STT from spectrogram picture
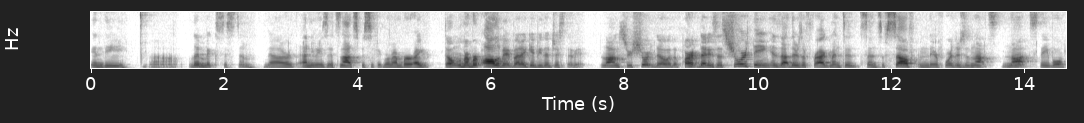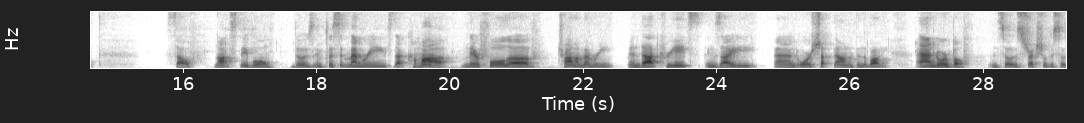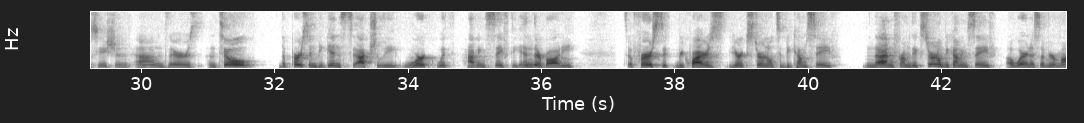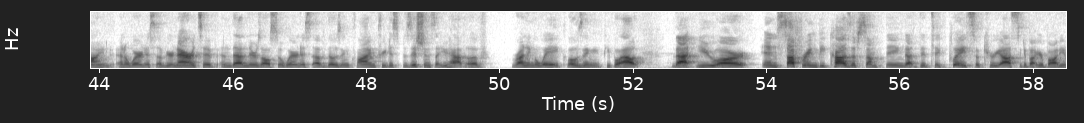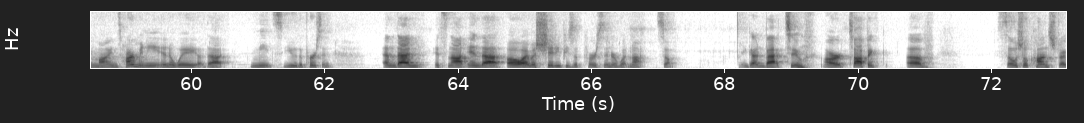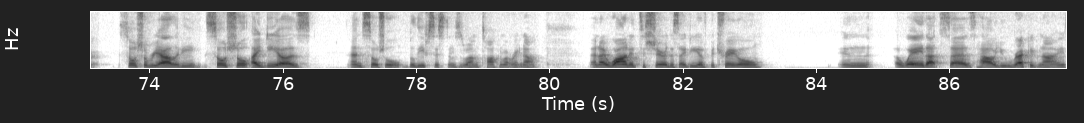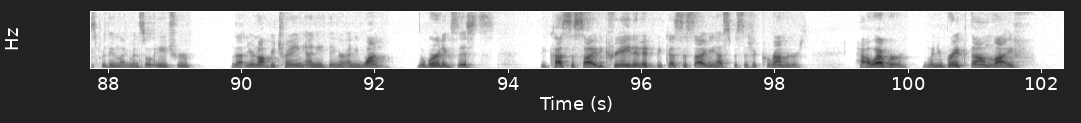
in the uh, limbic system now anyways it's not specific remember i don't remember all of it but i give you the gist of it Long story short, though, the part that is a sure thing is that there's a fragmented sense of self, and therefore there's a not not stable self, not stable. Those implicit memories that come up, they're full of trauma memory, and that creates anxiety and or shut down within the body, and or both. And so the structural dissociation, and there's until the person begins to actually work with having safety in their body so, first, it requires your external to become safe. And then, from the external becoming safe, awareness of your mind and awareness of your narrative. And then there's also awareness of those inclined predispositions that you have of running away, closing people out, that you are in suffering because of something that did take place. So, curiosity about your body and mind's harmony in a way that meets you, the person. And then it's not in that, oh, I'm a shitty piece of person or whatnot. So, again, back to our topic of social construct, social reality, social ideas, and social belief systems is what I'm talking about right now. And I wanted to share this idea of betrayal in a way that says how you recognize for the Enlightenment Soul Age group that you're not betraying anything or anyone. The word exists because society created it, because society has specific parameters. However, when you break down life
